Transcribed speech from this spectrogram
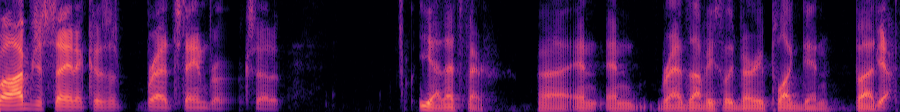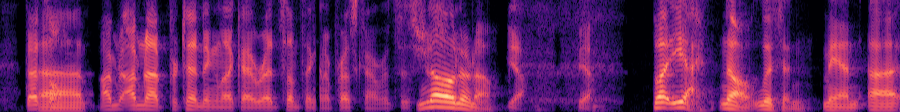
Well, I'm just saying it because Brad Stainbrook said it. Yeah, that's fair. Uh, and and Brad's obviously very plugged in, but Yeah, that's uh, all. I'm I'm not pretending like I read something in a press conference. Just, no, no, no. Yeah, yeah. But yeah, no. Listen, man, uh,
